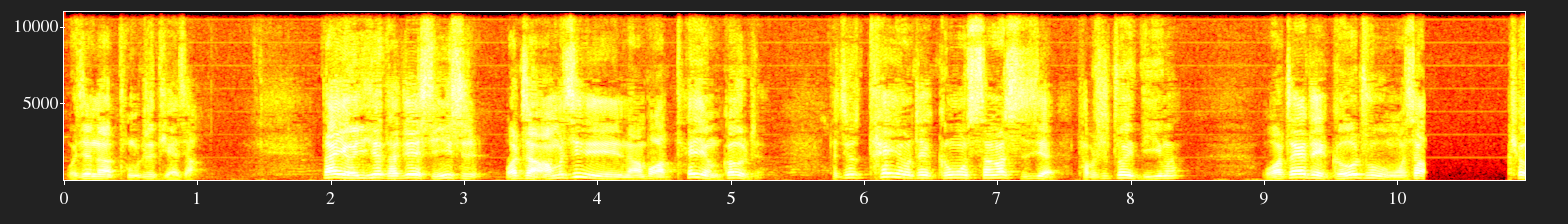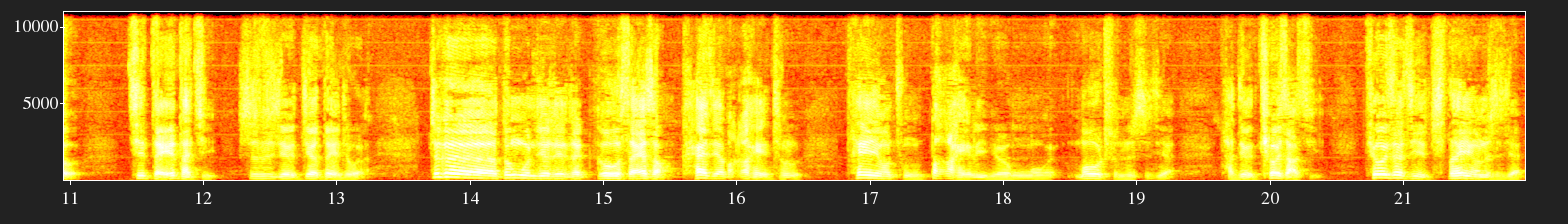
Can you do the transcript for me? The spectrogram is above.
我就能统治天下。但有一天他这心思，我怎么去能把太阳够着？他就是太阳在跟我上时间，它不是最低吗？我在这高处往下跳去逮它去，是不是就就逮住了？这个动物就在这高山上看见大海从太阳从大海里边冒冒出的时间，它就跳下去，跳下去吃太阳的时间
